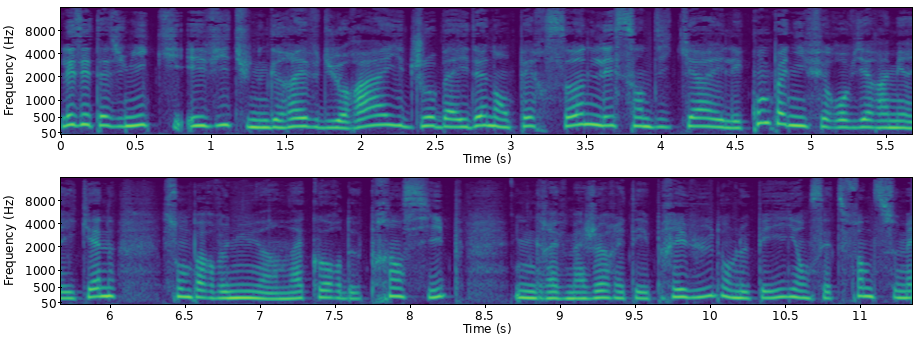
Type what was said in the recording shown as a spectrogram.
Les États-Unis qui évitent une grève du rail, Joe Biden en personne, les syndicats et les compagnies ferroviaires américaines sont parvenus à un accord de principe. Une grève majeure était prévue dans le pays en cette fin de semaine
